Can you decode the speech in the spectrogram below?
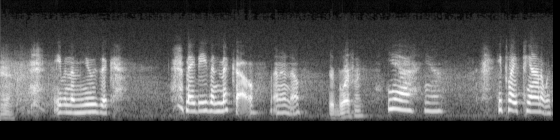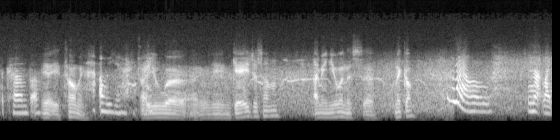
Yeah. Even the music. Maybe even Miko. I don't know. Your boyfriend? Yeah, yeah. He plays piano with the combo. Yeah, you told me. Oh, yeah. Are you, uh, are you engaged or something? I mean, you and this, uh, Nico? Well, not like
